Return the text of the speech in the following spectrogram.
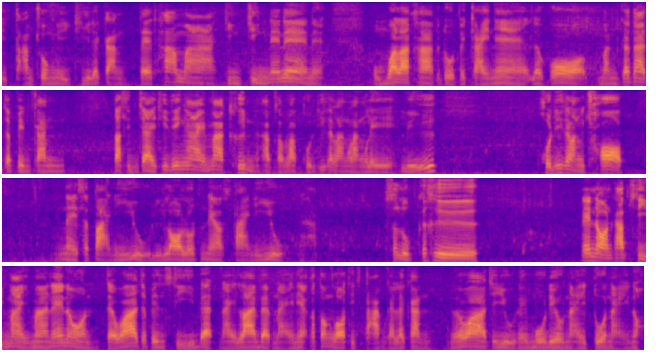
ติดตามชมกันอีกทีแล้วกัน แต่ถ้ามาจริง ๆ แน่ ๆ เนี่ย ผมว่าราคากระโดดไปไกลแน่ แล้วก็มันก็น่าจะเป็นการ ตัดสินใจที่ได้ง่ายมากขึ้นนะครับสำหรับคนที่กำลังลังเล หรือคนที่กำลังชอบในสไตล์นี้อยู่ หรือรอรถแนวสไตล์นี้อยู่นะครับสรุปก็คือแน่นอนครับสีใหม่มาแน่นอน แต่ว่าจะเป็นสีแบบไหนลายแบบไหนเนี่ยก็ต้องรอติดตามกันแล้วกันไม่ว่าจะอยู่ในโมเดลไหนตัวไหนเนาะ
